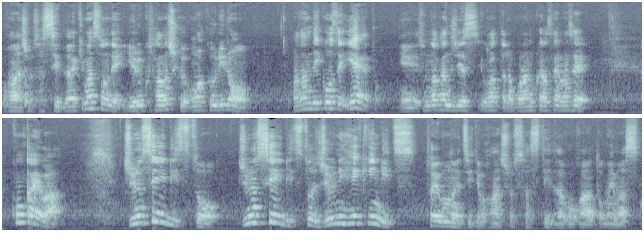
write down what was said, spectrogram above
お話をさせていただきますので、ゆるく楽しく音楽理論を学んでいこうぜ、イエーイと、えー、そんな感じです。よかったらご覧くださいませ。今回は、純正率と純正率と12平均率というものについてお話をさせていただこうかなと思います。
